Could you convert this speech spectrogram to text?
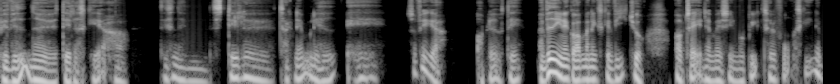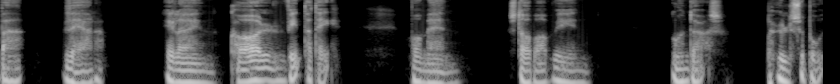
bevidne det, der sker. Og det er sådan en stille taknemmelighed af, så fik jeg oplevet det. Man ved egentlig godt, at man ikke skal video optage det med sin mobiltelefon. Man skal egentlig bare være der. Eller en kold vinterdag, hvor man stopper op ved en udendørs pølsebod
